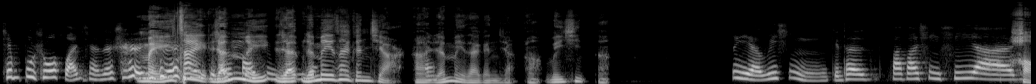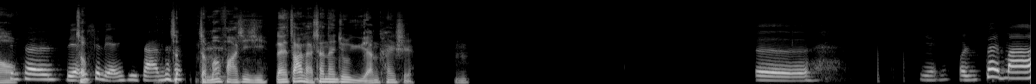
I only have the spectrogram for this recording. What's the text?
先不说还钱的事儿。没在人没人人没在跟前儿啊，人没在跟前儿啊，微信啊。对呀，微信给他发发信息呀，跟他联系联系啥的。怎怎么发信息？来，咱俩现在就语言开始。嗯。呃，我在吗？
